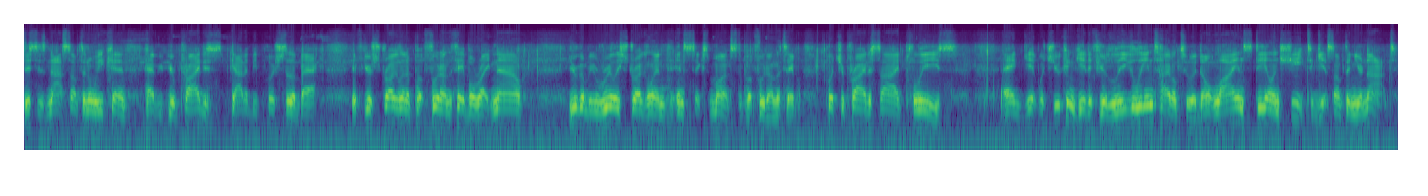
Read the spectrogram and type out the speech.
This is not something we can have. Your pride has got to be pushed to the back. If you're struggling to put food on the table right now, you're going to be really struggling in six months to put food on the table. Put your pride aside, please, and get what you can get if you're legally entitled to it. Don't lie and steal and cheat to get something you're not.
